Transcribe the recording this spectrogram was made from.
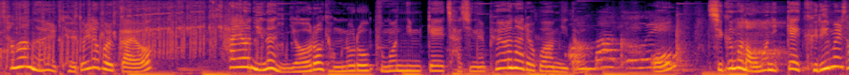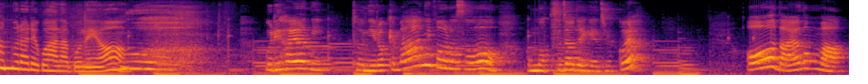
상황을 되돌려 볼까요? 하연이는 여러 경로로 부모님께 자신을 표현하려고 합니다. 엄마 어? 지금은 어머니께 그림을 선물하려고 하나 보네요. 우리 하연이 돈 이렇게 많이 벌어서 엄마 부자 되게 해줄 거야? 어, 나연 엄마.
